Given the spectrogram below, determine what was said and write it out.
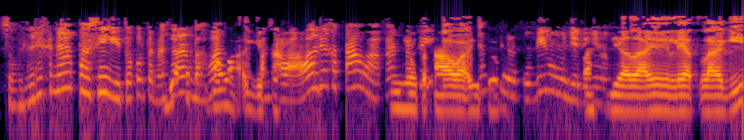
sebenarnya kenapa sih gitu? Aku penasaran dia bahwa ketawa, gitu. pas awal-awal dia ketawa kan dia tapi ketawa itu aku bingung jadinya. Pas dia lagi lihat lagi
